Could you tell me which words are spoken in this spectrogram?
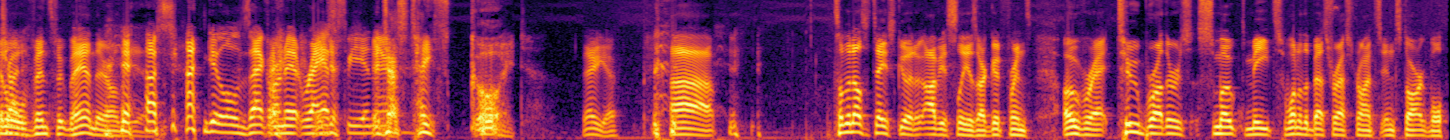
get a little to- Vince McMahon there on the end. I was trying to get a little Zach Arnett raspy just, in there. It just tastes good. There you go. Uh, something else that tastes good, obviously, is our good friends over at Two Brothers Smoked Meats, one of the best restaurants in Starkville,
